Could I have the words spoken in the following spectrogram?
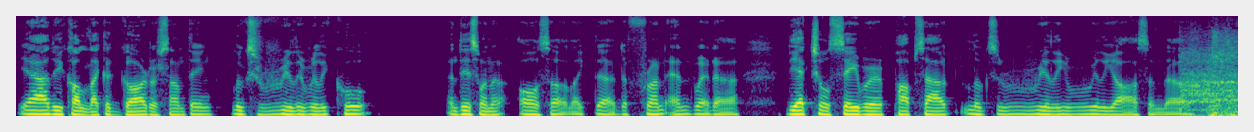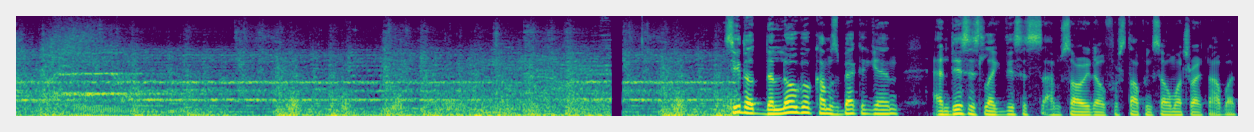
yeah, how do you call it? Like a guard or something. Looks really, really cool. And this one uh, also, like the the front end where the the actual saber pops out, looks really, really awesome though. See the the logo comes back again, and this is like this is. I'm sorry though for stopping so much right now, but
